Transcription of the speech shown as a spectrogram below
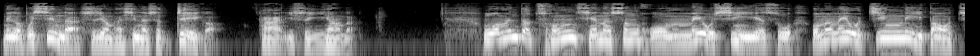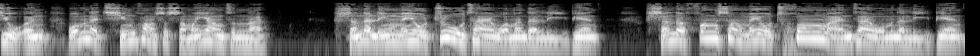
那个不信的，实际上他信的是这个，啊，一是一样的。我们的从前的生活，我们没有信耶稣，我们没有经历到救恩。我们的情况是什么样子呢？神的灵没有住在我们的里边，神的丰盛没有充满在我们的里边，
